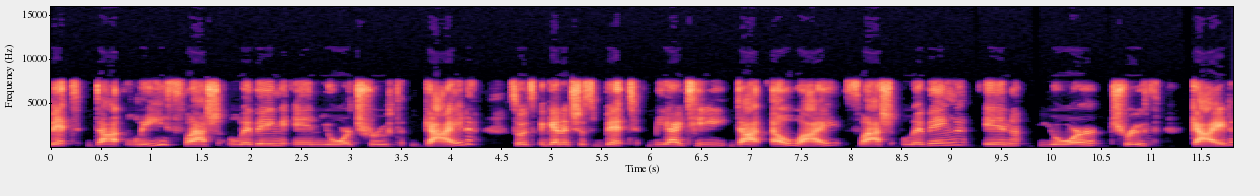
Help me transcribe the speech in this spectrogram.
bit.ly slash living in your truth guide. So it's again, it's just bit bit dot ly slash living in your truth guide.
